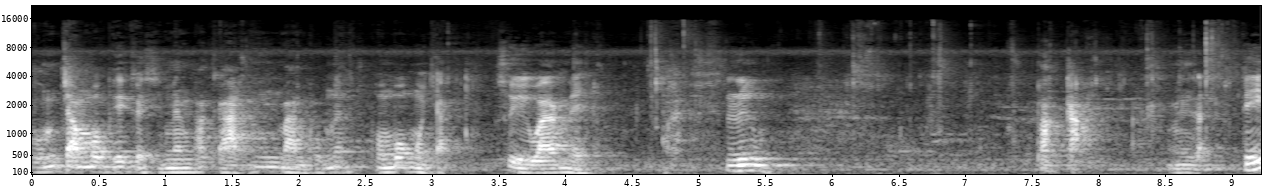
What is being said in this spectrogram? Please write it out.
ผมจำว่าเพชรกับสิแมงพักกาดนี่บ้านผมเนะผมบ่งมาจากสื่อวางเลยลืมพักกาดนี่แหละติ๊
